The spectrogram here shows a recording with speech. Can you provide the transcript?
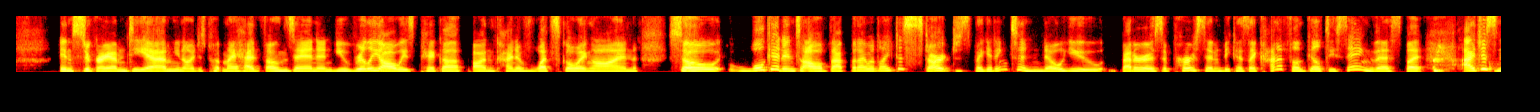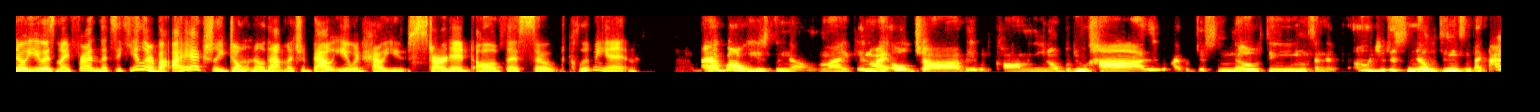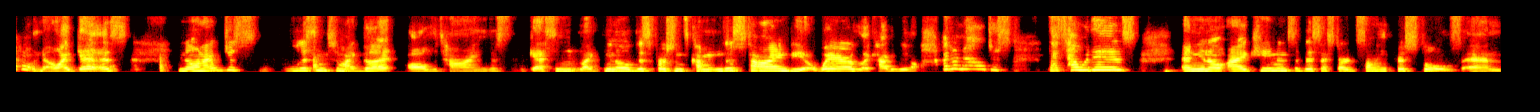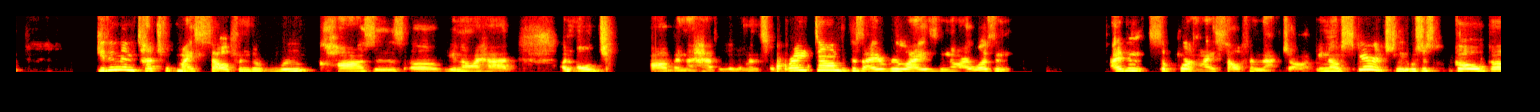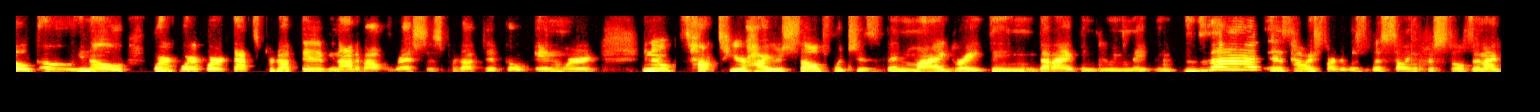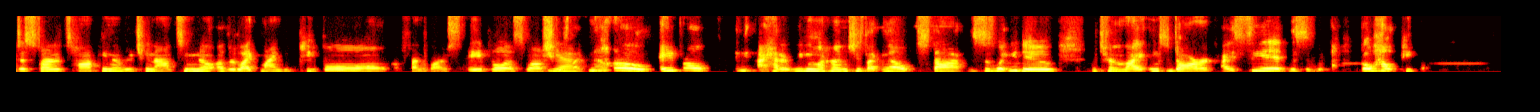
Instagram DM, you know, I just put my headphones in and you really always pick up on kind of what's going on. So we'll get into all of that, but I would like to start just by getting to know you better as a person because I kind of feel guilty saying this, but I just know you as my friend that's a healer, but I actually don't know that much about you and how you started all of this. So clue me in. I've always known, like in my old job, they would call me, you know, bruja. I would just know things and, oh, you just know things. And like, I don't know, I guess, you know, and I would just listen to my gut all the time, just guessing, like, you know, this person's coming this time, be aware, like, how do we know? I don't know, just that's how it is. And, you know, I came into this, I started selling crystals and getting in touch with myself and the root causes of, you know, I had an old job and I had a little mental breakdown because I realized, you know, I wasn't, I didn't support myself in that job, you know, spiritually. It was just go, go, go, you know, work, work, work. That's productive. You're not about rest is productive. Go inward, you know, talk to your higher self, which has been my great thing that I've been doing lately. That is how I started was with selling crystals. And I just started talking and reaching out to, you know, other like-minded people, a friend of ours, April, as well. She yeah. like, no, April. I had a reading with her and she's like, no, stop. This is what you do. You turn light into dark. I see it. This is go help people.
